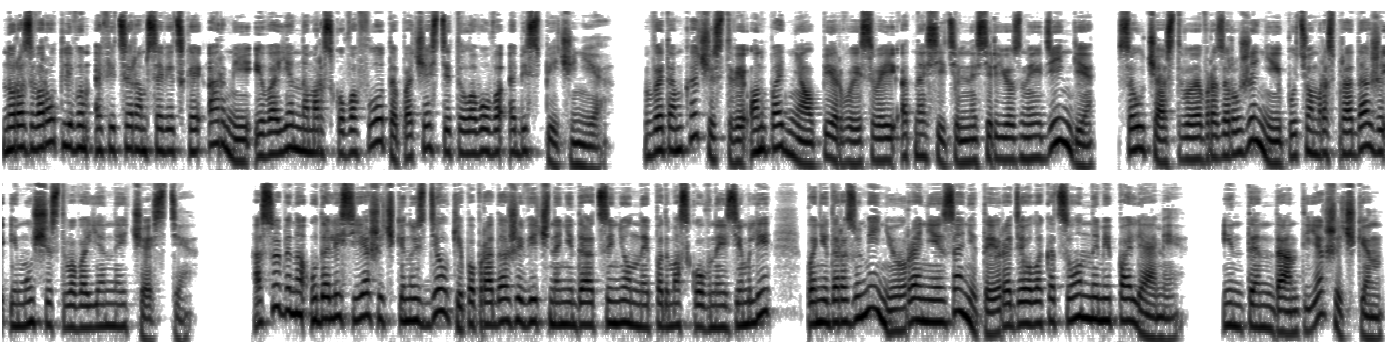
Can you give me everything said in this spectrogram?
но разворотливым офицером советской армии и военно-морского флота по части тылового обеспечения. В этом качестве он поднял первые свои относительно серьезные деньги, соучаствуя в разоружении путем распродажи имущества военной части. Особенно удались Яшечкину сделки по продаже вечно недооцененной подмосковной земли по недоразумению, ранее занятой радиолокационными полями. Интендант Яшечкин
